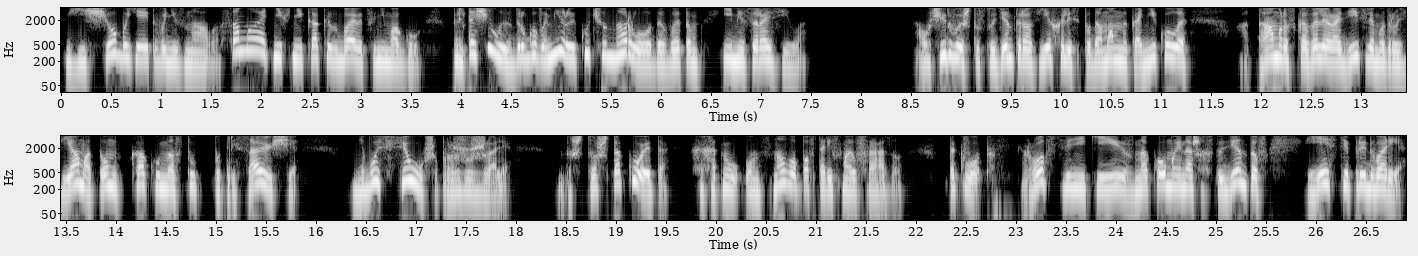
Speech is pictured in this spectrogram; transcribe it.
Еще бы я этого не знала, сама от них никак избавиться не могу. Притащила из другого мира и кучу народа в этом ими заразила. А учитывая, что студенты разъехались по домам на каникулы, а там рассказали родителям и друзьям о том, как у нас тут потрясающе. Небось, все уши прожужжали. «Да что ж такое-то?» — хохотнул он снова, повторив мою фразу. «Так вот, родственники и знакомые наших студентов есть и при дворе.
